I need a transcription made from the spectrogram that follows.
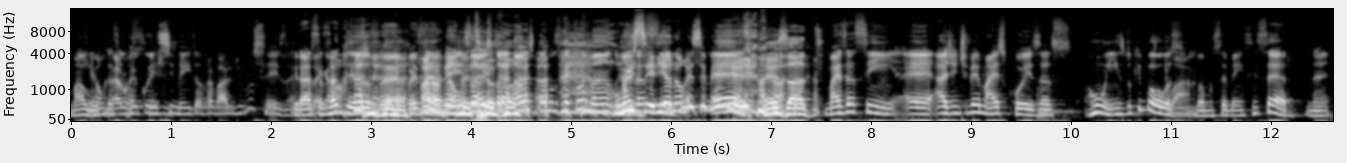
malucas. Que é um belo reconhecimento ao trabalho de vocês, né? Graças a Deus, né? Pois Parabéns. É, não, não, estamos reclamando. Ruim mas, assim, seria não receber. É, exato. Mas assim, é, a gente vê mais coisas ruins do que boas, claro. vamos ser bem sinceros, né?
